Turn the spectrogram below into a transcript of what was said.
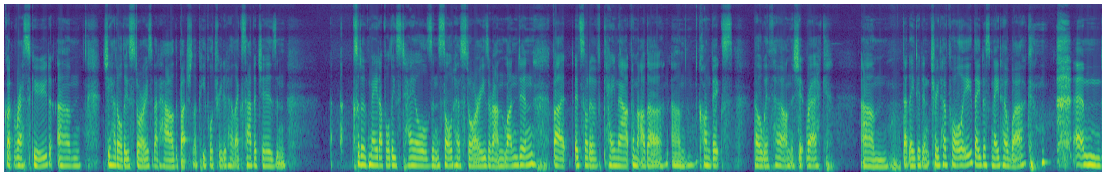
got rescued, um, she had all these stories about how the Butchulla people treated her like savages and sort of made up all these tales and sold her stories around London. But it sort of came out from other um, convicts that were with her on the shipwreck um, that they didn't treat her poorly, they just made her work. and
